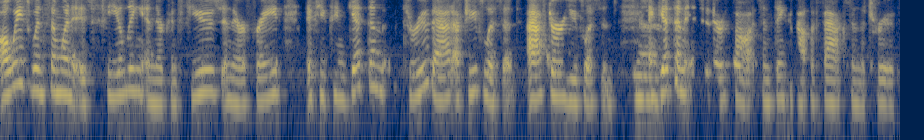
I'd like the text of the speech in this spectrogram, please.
always when someone is feeling and they're confused and they're afraid if you can get them through that after you've listened after you've listened yeah. and get them into their thoughts and think about the facts and the truth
